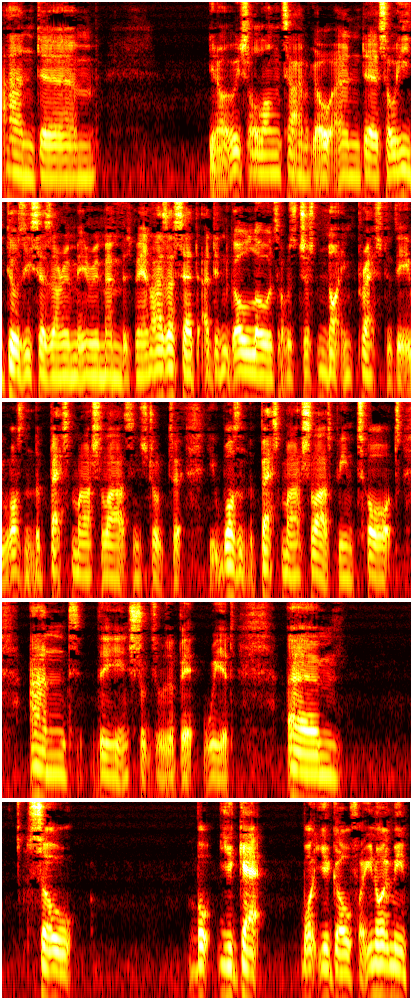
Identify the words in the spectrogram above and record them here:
and um, you know, it was a long time ago, and uh, so he does. He says, "I rem he remembers me." And as I said, I didn't go loads. I was just not impressed with it. It wasn't the best martial arts instructor. It wasn't the best martial arts being taught, and the instructor was a bit weird. Um, so, but you get what you go for. You know what I mean?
